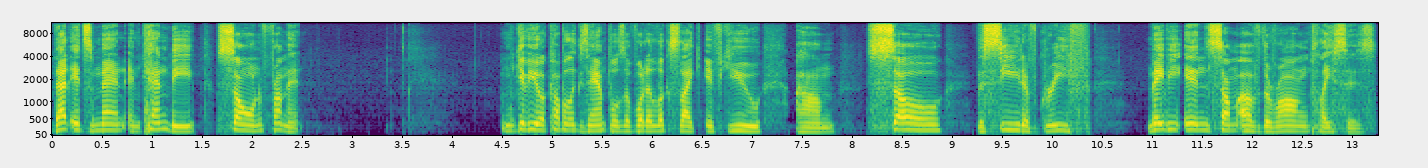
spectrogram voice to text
that it's meant and can be sown from it. I'm gonna give you a couple examples of what it looks like if you um, sow the seed of grief, maybe in some of the wrong places.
